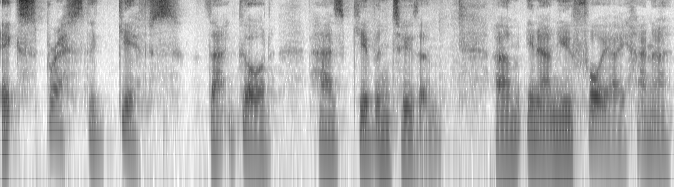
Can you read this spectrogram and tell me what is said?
express the gifts that God has given to them. Um, in our new foyer, Hannah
